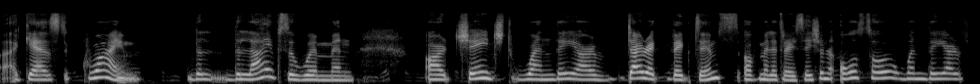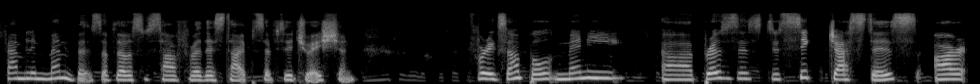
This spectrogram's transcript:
against crime. The, the lives of women are changed when they are direct victims of militarization, also when they are family members of those who suffer this types of situation. For example, many uh, processes to seek justice are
